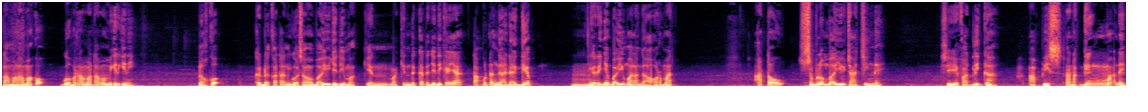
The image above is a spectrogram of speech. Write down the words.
Lama-lama kok gue pertama-tama mikir gini. Loh kok kedekatan gue sama Bayu jadi makin makin dekat ya? Jadi kayaknya takutnya nggak ada gap. Ngerinya Bayu malah nggak hormat. Atau sebelum Bayu cacing deh si Fadlika Apis anak geng mak deh.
